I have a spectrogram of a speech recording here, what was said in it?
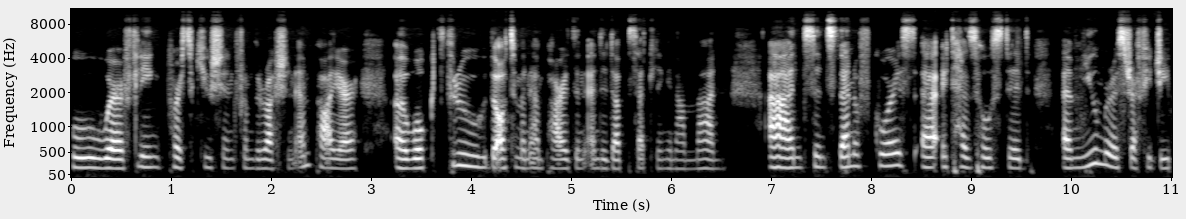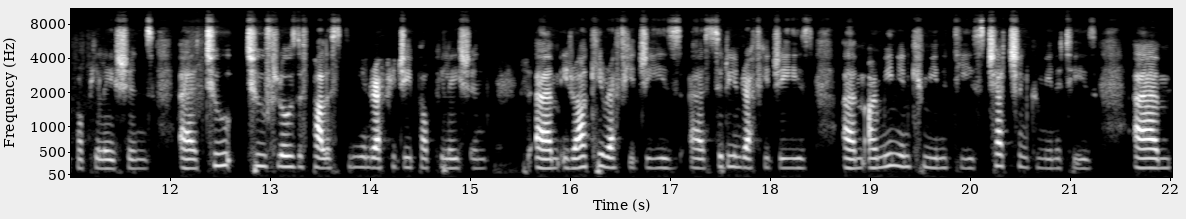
who were fleeing persecution from the Russian Empire, uh, walked through the Ottoman empires and ended up settling in Amman. And since then, of course, uh, it has hosted um, numerous refugee populations, uh, two, two flows of Palestinian refugee populations, um, Iraqi refugees, uh, Syrian refugees, um, Armenian communities, Chechen communities. Um,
